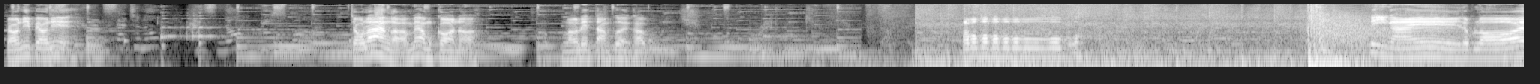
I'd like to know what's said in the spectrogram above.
แปลนี่แปลนี่เจ้าล่างเหรอไม่อมังกรเหรอ เราเล่นตามเพื่อนครับปะปะปะปะปะปะปะนี่ไงเรียบร้อย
